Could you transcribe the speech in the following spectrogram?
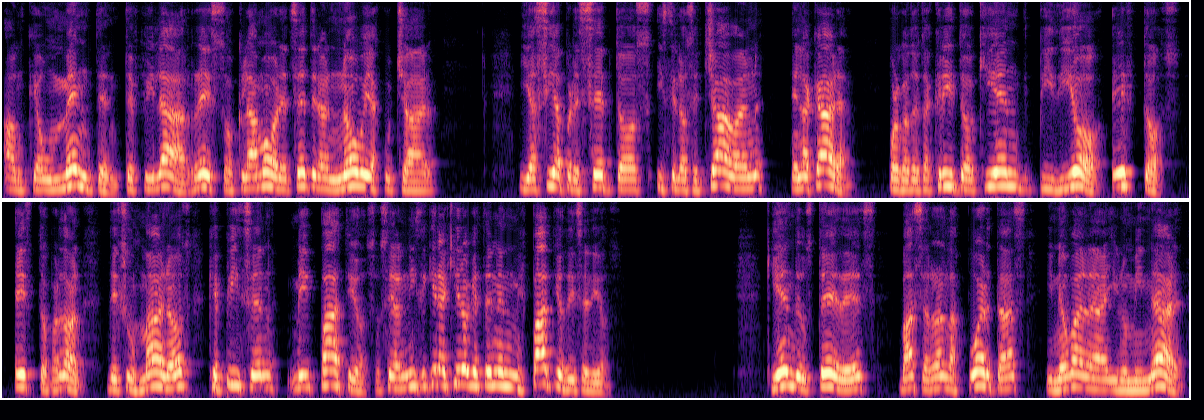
aunque aumenten tefilá, rezo, clamor, etc., no voy a escuchar. Y hacía preceptos y se los echaban en la cara, por cuanto está escrito, ¿quién pidió estos esto, perdón, de sus manos que pisen mis patios. O sea, ni siquiera quiero que estén en mis patios, dice Dios. ¿Quién de ustedes va a cerrar las puertas y no van a iluminar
